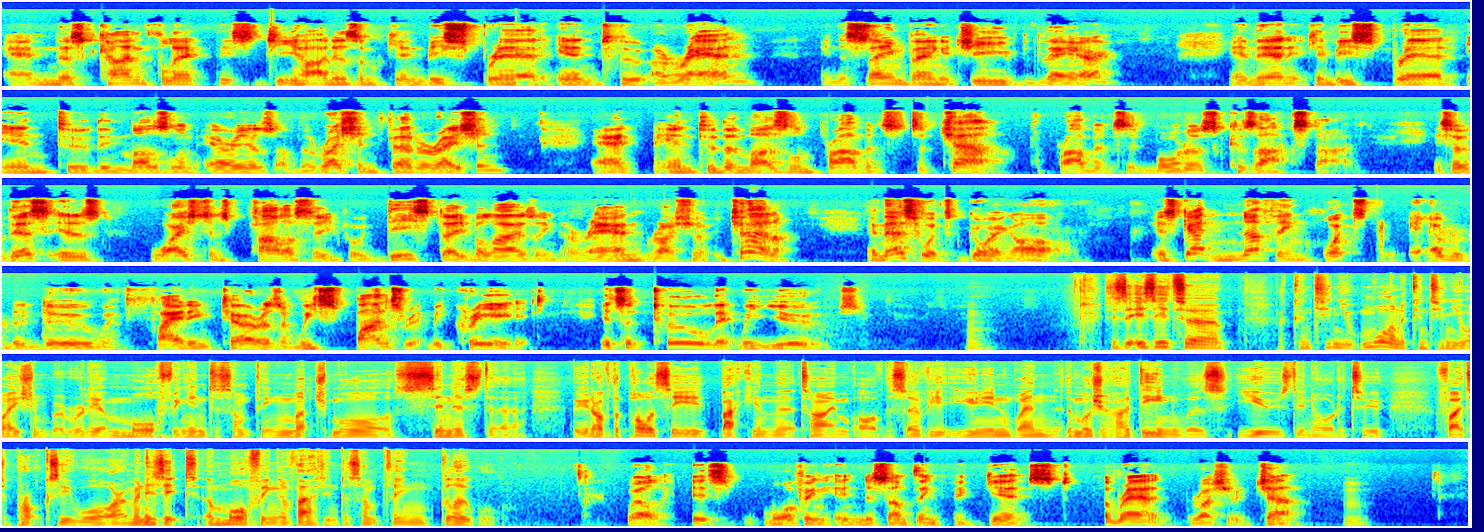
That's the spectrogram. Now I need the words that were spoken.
And this conflict, this jihadism, can be spread into Iran, and the same thing achieved there and then it can be spread into the Muslim areas of the Russian Federation and into the Muslim province of China, the province that borders Kazakhstan. And so this is Washington's policy for destabilizing Iran, Russia, and China. And that's what's going on. It's got nothing whatsoever to do with fighting terrorism. We sponsor it, we create it. It's a tool that we use. Is, is it a, a continue more than a continuation, but really a morphing into something much more sinister? You know, of the policy back in the time of the Soviet Union when the Mujahideen was used in order to fight a proxy war. I mean, is it a morphing of that into something global? Well, it's morphing into something against Iran, Russia, China. Hmm.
